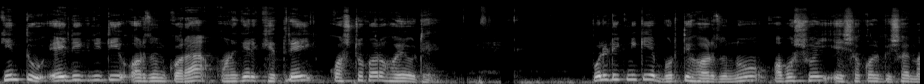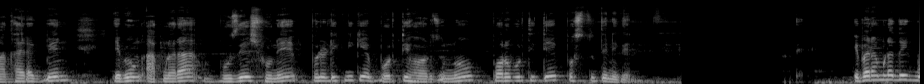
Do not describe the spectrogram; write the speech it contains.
কিন্তু এই ডিগ্রিটি অর্জন করা অনেকের ক্ষেত্রেই কষ্টকর হয়ে ওঠে। পলিটেকনিকে ভর্তি হওয়ার জন্য অবশ্যই এই সকল বিষয় মাথায় রাখবেন এবং আপনারা বুঝে শুনে পলিটেকনিকে ভর্তি হওয়ার জন্য পরবর্তীতে প্রস্তুতি নেবেন। এবার আমরা দেখব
